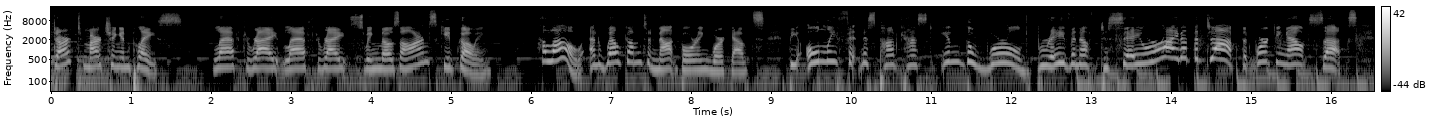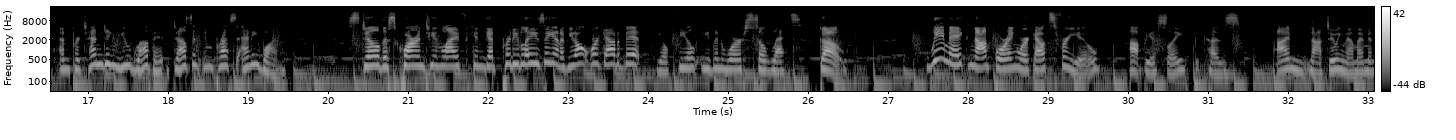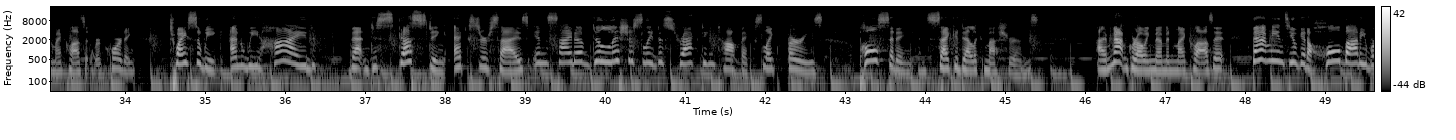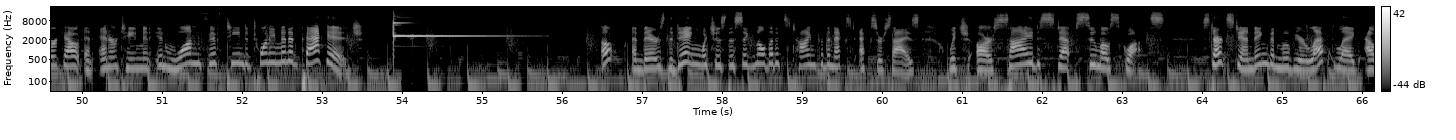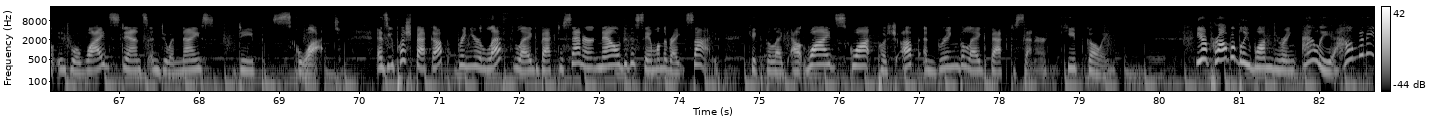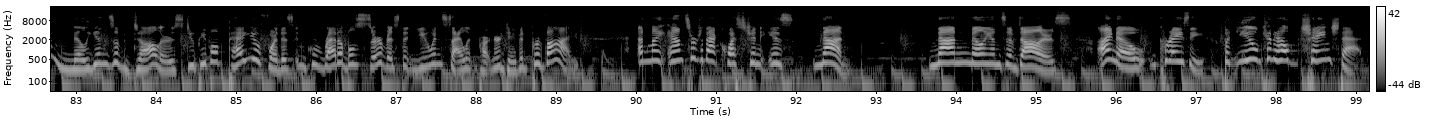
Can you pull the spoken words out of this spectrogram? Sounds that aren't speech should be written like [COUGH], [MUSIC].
Start marching in place. Left, right, left, right. Swing those arms. Keep going. Hello, and welcome to Not Boring Workouts, the only fitness podcast in the world brave enough to say right at the top that working out sucks and pretending you love it doesn't impress anyone. Still, this quarantine life can get pretty lazy, and if you don't work out a bit, you'll feel even worse, so let's go. We make not boring workouts for you, obviously, because I'm not doing them. I'm in my closet recording twice a week, and we hide that disgusting exercise inside of deliciously distracting topics like furries, pole sitting, and psychedelic mushrooms. I'm not growing them in my closet. That means you get a whole body workout and entertainment in one 15 to 20 minute package. And there's the ding, which is the signal that it's time for the next exercise, which are side step sumo squats. Start standing, then move your left leg out into a wide stance and do a nice deep squat. As you push back up, bring your left leg back to center. Now do the same on the right side. Kick the leg out wide, squat, push up, and bring the leg back to center. Keep going. You're probably wondering, Allie, how many millions of dollars do people pay you for this incredible service that you and silent partner David provide? And my answer to that question is none. None millions of dollars. I know, crazy, but you can help change that.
